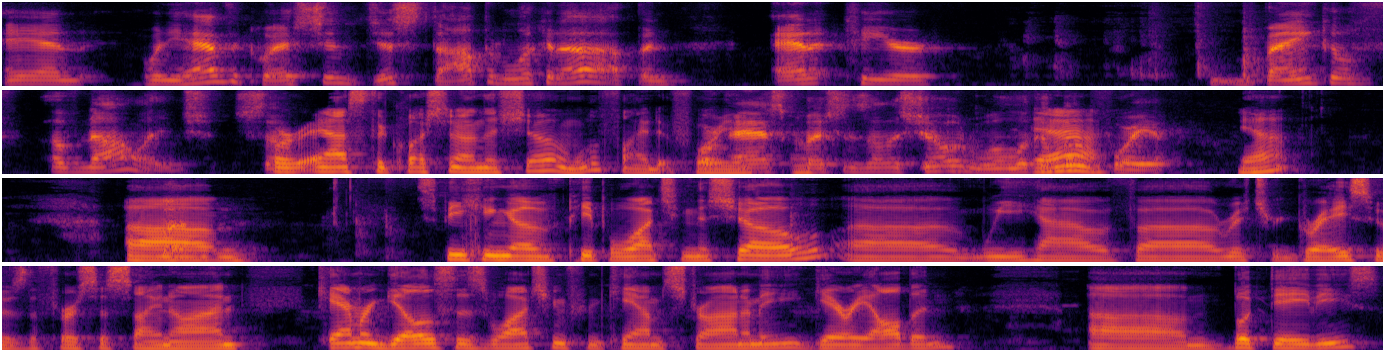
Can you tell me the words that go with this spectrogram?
And when you have the question, just stop and look it up and add it to your bank of of knowledge. So or ask the question on the show and we'll find it for or you. ask questions on the show and we'll look them up for you. Yeah. Um, speaking of people watching the show, uh, we have uh, Richard Grace, who was the first to sign on. Cameron Gillis is watching from Cam Astronomy. Gary Albin, um, Book Davies.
